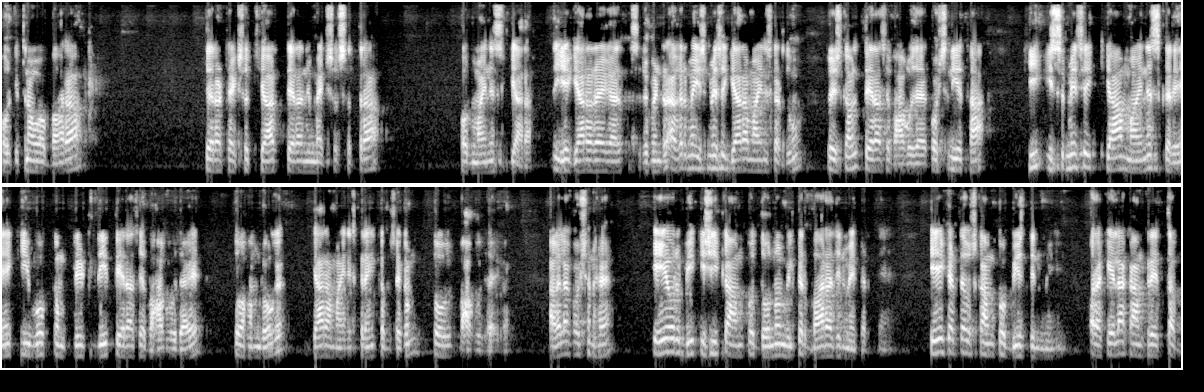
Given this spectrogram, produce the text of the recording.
और कितना हुआ? 12 तेरह अठा एक सौ चार, तेरह निम एक सौ सत्रह, और माइनस ग्यारह। ये ग्यारह रहेगा रिमाइंडर अगर मैं इसमें से ग्यारह माइनस कर दूँ तो इसका मतलब तेरह से भाग हो जाएगा क्वेश्चन ये था कि इसमें से क्या माइनस करें कि वो कम्प्लीटली तेरह से भाग हो जाए तो हम लोग ग्यारह माइनस करेंगे कम से कम तो भाग हो जाएगा। अगला क्वेश्चन है ए और बी किसी काम को दोनों मिलकर बारह दिन में करते हैं। ए करता है उस काम को बीस दिन में, और अकेला काम करे तब।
